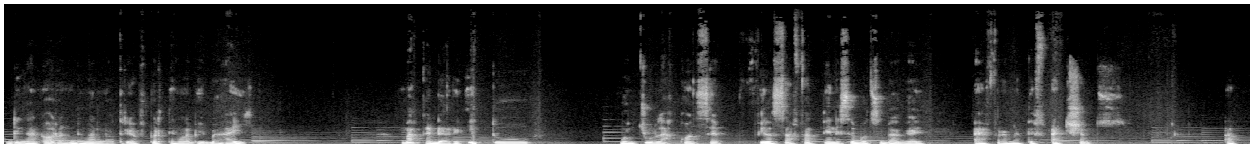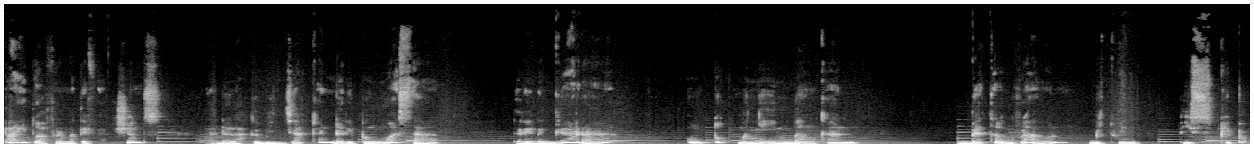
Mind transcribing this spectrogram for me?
dengan orang dengan lottery of birth yang lebih baik. Maka dari itu, muncullah konsep filsafat yang disebut sebagai affirmative actions. Apa itu affirmative actions? Adalah kebijakan dari penguasa, dari negara, untuk menyeimbangkan battleground between these people.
